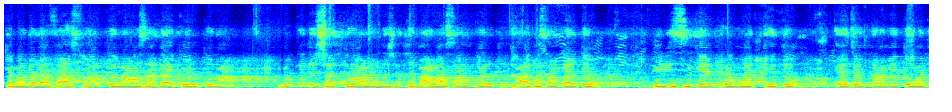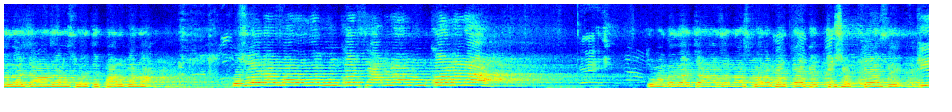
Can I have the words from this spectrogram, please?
তোমার দ্বারা পাঁচ ওয়াক্ত নামাজ আদায় করতো না। লোকেদের সাথে আনন্দের সাথে ভালো আচরণ করে খারাপ আচরণ করতো বিড়ি সিগারেট ও মদ খেত। এজন্য আমি তোমার দ্বারা জানাজা নামাজ পড়াতে পারব না। হুজুর আমার ভুল করছে আমরা করব না। তোমার দ্বারা জানাজা নামাজ পড়াবো তবে একটি সত্য আছে? কি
